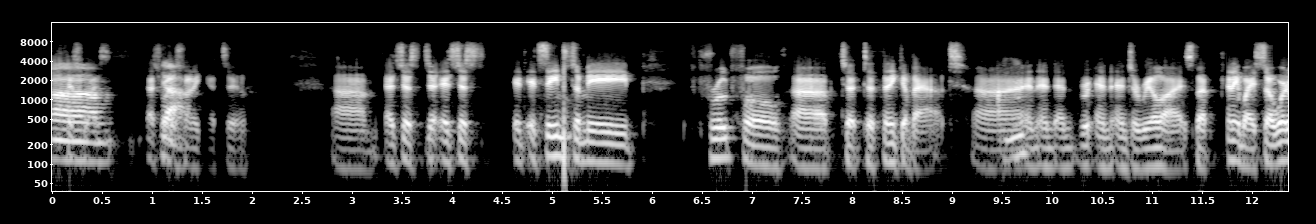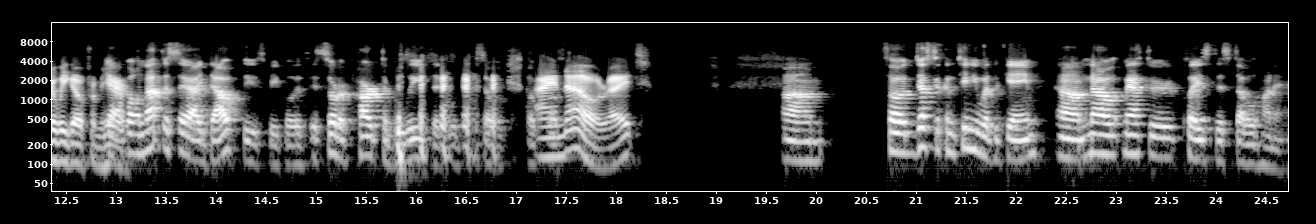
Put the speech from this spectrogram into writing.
um, that's what, I was, trying to get to. Um, it's just it's just it, it seems to me fruitful uh, to to think about uh, mm-hmm. and, and, and and and to realize. But anyway, so where do we go from here? Yeah, well, not to say I doubt these people. It's, it's sort of hard to believe that it will be so. so I know, right? Um, so just to continue with the game, um, now Master plays this double hane,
